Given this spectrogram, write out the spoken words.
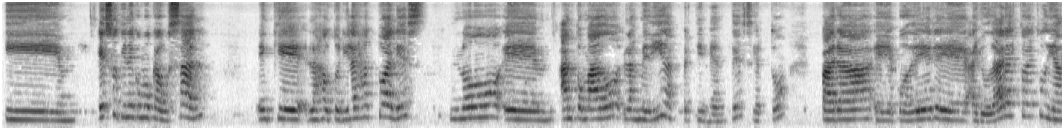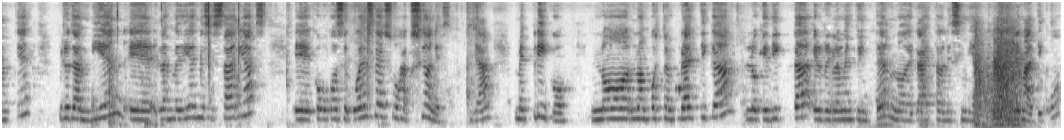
Y eso tiene como causal en que las autoridades actuales no eh, han tomado las medidas pertinentes, ¿cierto?, para eh, poder eh, ayudar a estos estudiantes, pero también las medidas necesarias como consecuencia de sus acciones, ¿ya? Me explico, no, no, han puesto en práctica lo que dicta el reglamento interno de cada establecimiento emblemático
